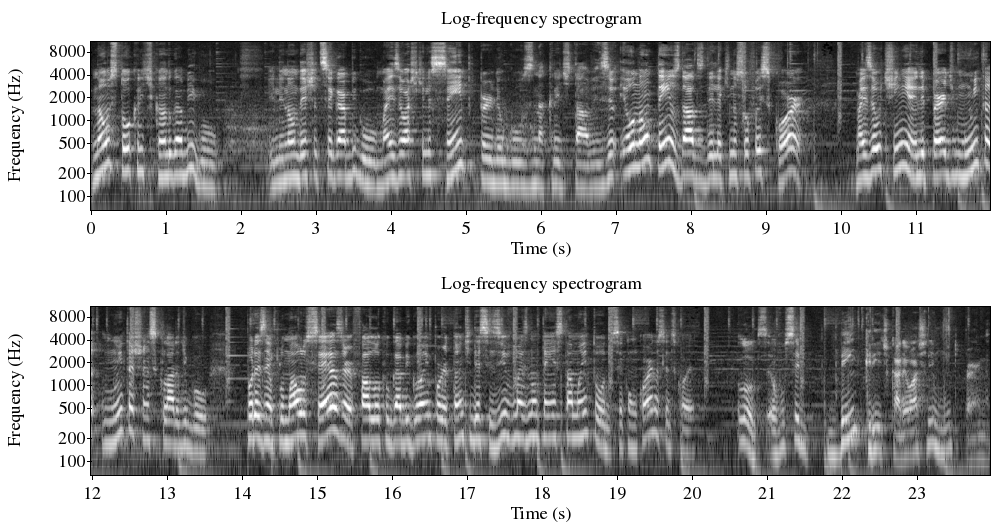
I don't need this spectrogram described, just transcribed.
não estou criticando o Gabigol. Ele não deixa de ser Gabigol, mas eu acho que ele sempre perdeu gols inacreditáveis. Eu, eu não tenho os dados dele aqui no SofaScore, mas eu tinha. Ele perde muita, muita chance clara de gol. Por exemplo, o Mauro César falou que o Gabigol é importante e decisivo, mas não tem esse tamanho todo. Você concorda ou você discorda? Lucas, eu vou ser bem crítico, cara. Eu acho ele muito perna.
